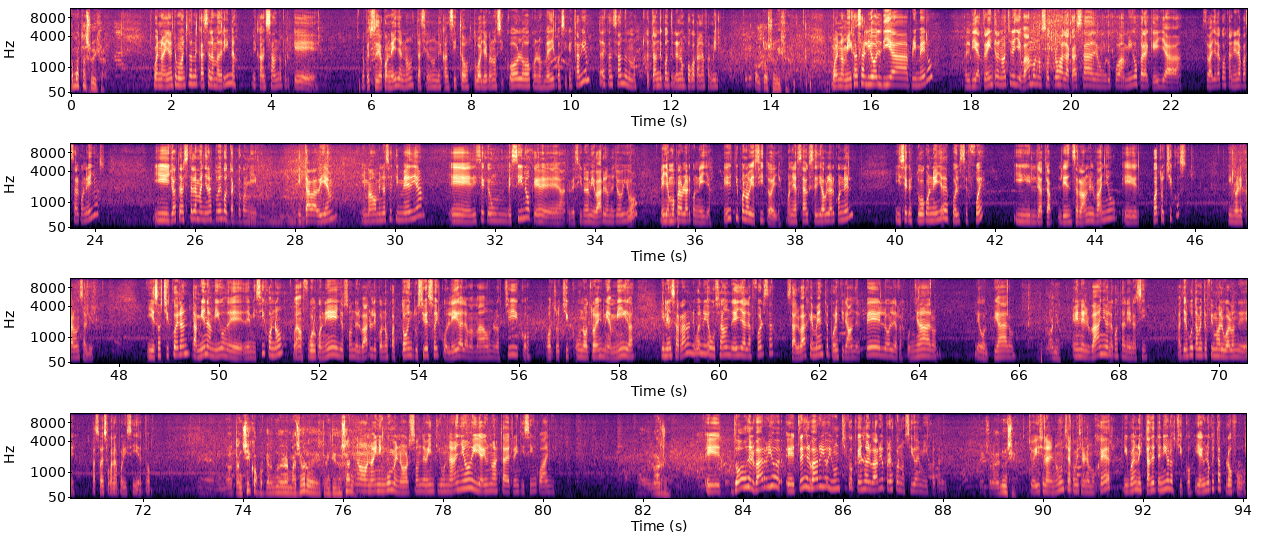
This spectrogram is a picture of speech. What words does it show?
¿Cómo está su hija? Bueno, ella en este momento está en la casa de la madrina, descansando porque lo que sucedió con ella, ¿no? Está haciendo un descansito. Estuvo ayer con los psicólogos, con los médicos, así que está bien, está descansando nomás, tratando de contenerla un poco acá en la familia. ¿Qué le contó su hija? Bueno, mi hija salió el día primero, el día 30 de la noche le llevamos nosotros a la casa de un grupo de amigos para que ella se vaya a la costanera a pasar con ellos. Y yo hasta las 7 de la mañana estuve en contacto con mi hija. Estaba bien y más o menos siete y media eh, dice que un vecino, que vecino de mi barrio donde yo vivo, le llamó para hablar con ella. Es tipo noviecito ella. Bueno, ella se accedió a hablar con él. Dice que estuvo con ella, después él se fue y le, le encerraron en el baño eh, cuatro chicos y no le dejaron salir. Y esos chicos eran también amigos de, mis hijos, ¿no? Juegan fútbol con ellos, son del barrio, les conozco a todos, inclusive soy colega de la mamá de uno de los chicos, otro chico, uno otro es mi amiga. Y le encerraron y bueno, y abusaron de ella a la fuerza, salvajemente, pues le tiraron del pelo, le rascuñaron, le golpearon. ¿En el baño? En el baño de la costanera, sí. Ayer justamente fuimos al lugar donde pasó eso con la policía y todo no tan chicos porque algunos eran mayores de 32 años. No, no hay ningún menor, son de 21 años y hay uno hasta de 35 años. del barrio? Eh, dos del barrio, eh, tres del barrio y un chico que no del barrio pero es conocido de mi hijo también. ¿Usted hizo la denuncia? Yo hice la denuncia, la comisión de la mujer y bueno, están detenidos los chicos y hay uno que está prófugo.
